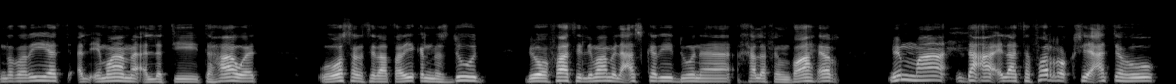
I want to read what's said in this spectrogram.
نظرية الإمامة التي تهاوت ووصلت إلى طريق المسدود بوفاة الإمام العسكري دون خلف ظاهر مما دعا إلى تفرق شيعته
